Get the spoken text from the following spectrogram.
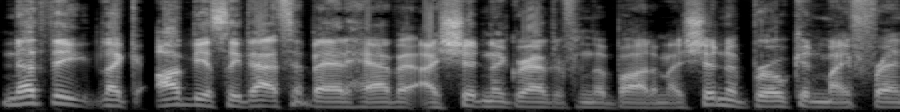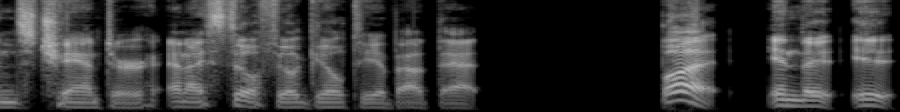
nothing like obviously that's a bad habit. I shouldn't have grabbed it from the bottom. I shouldn't have broken my friend's chanter, and I still feel guilty about that. But in the it,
